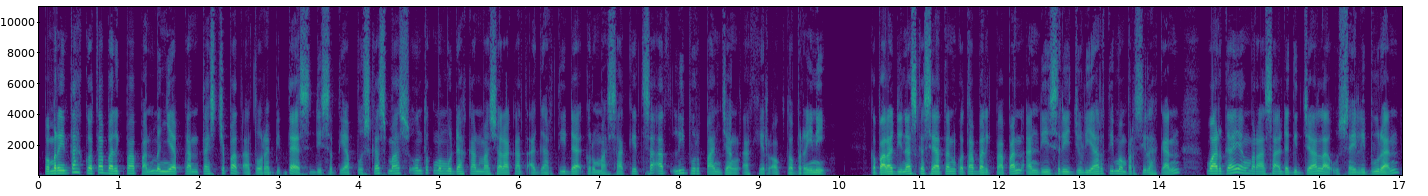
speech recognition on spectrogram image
Pemerintah Kota Balikpapan menyiapkan tes cepat atau rapid test di setiap puskesmas untuk memudahkan masyarakat agar tidak ke rumah sakit saat libur panjang akhir Oktober ini. Kepala Dinas Kesehatan Kota Balikpapan Andi Sri Juliarti mempersilahkan warga yang merasa ada gejala usai liburan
